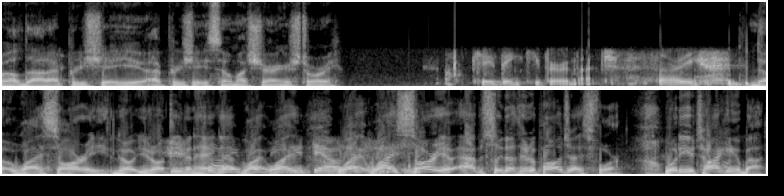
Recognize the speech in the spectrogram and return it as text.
Well, Dot, I appreciate you. I appreciate you so much sharing your story. Oh, Okay, thank you very much. Sorry. No, why sorry? No, you don't have to even hang Sorry up. Why, why, being a downer. why, why sorry? You have absolutely nothing to apologize for. What are you talking about?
